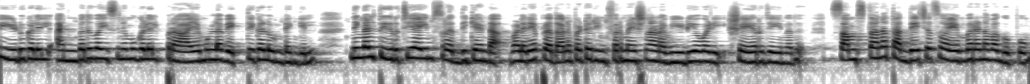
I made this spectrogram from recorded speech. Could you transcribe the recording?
വീടുകളിൽ അൻപത് വയസ്സിന് മുകളിൽ പ്രായമുള്ള വ്യക്തികൾ ഉണ്ടെങ്കിൽ നിങ്ങൾ തീർച്ചയായും ശ്രദ്ധിക്കേണ്ട വളരെ പ്രധാനപ്പെട്ട ഒരു ഇൻഫർമേഷനാണ് വീഡിയോ വഴി ഷെയർ ചെയ്യുന്നത്. സംസ്ഥാന തദ്ദേശ സ്വയംഭരണ വകുപ്പും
